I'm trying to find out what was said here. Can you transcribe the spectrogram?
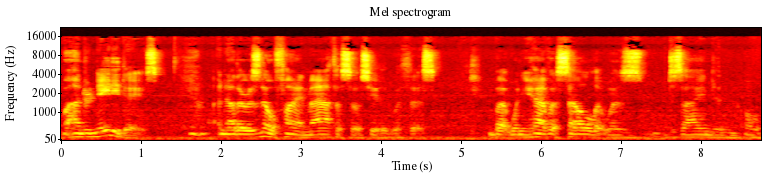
180 days. Mm-hmm. Now, there was no fine math associated with this, but when you have a cell that was designed in, oh,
